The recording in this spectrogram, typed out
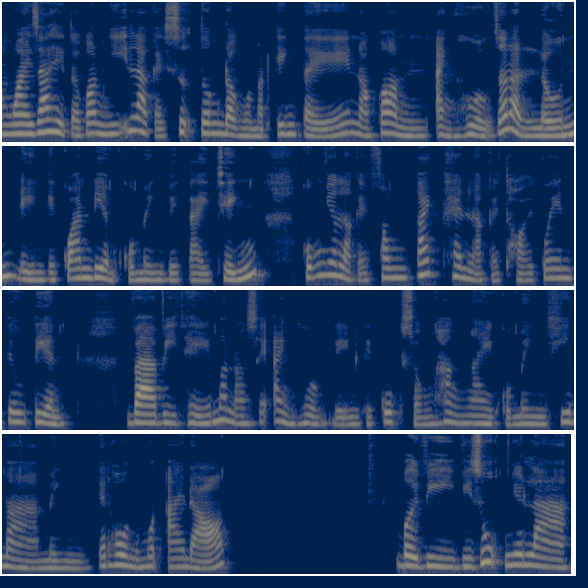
uh, ngoài ra thì tớ còn nghĩ là cái sự tương đồng về mặt kinh tế nó còn ảnh hưởng rất là lớn đến cái quan điểm của mình về tài chính cũng như là cái phong cách hay là cái thói quen tiêu tiền. Và vì thế mà nó sẽ ảnh hưởng đến cái cuộc sống hàng ngày của mình khi mà mình kết hôn với một ai đó bởi vì ví dụ như là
